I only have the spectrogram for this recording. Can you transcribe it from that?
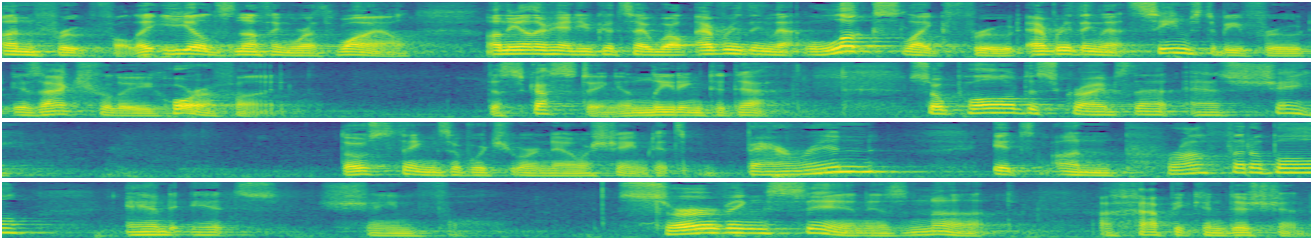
unfruitful, it yields nothing worthwhile. On the other hand, you could say, well, everything that looks like fruit, everything that seems to be fruit, is actually horrifying, disgusting, and leading to death. So, Paul describes that as shame. Those things of which you are now ashamed. It's barren, it's unprofitable, and it's shameful. Serving sin is not a happy condition.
